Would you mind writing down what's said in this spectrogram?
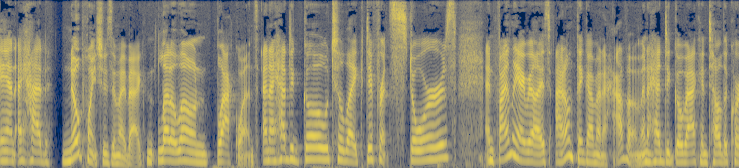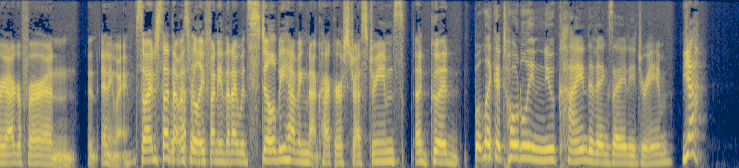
and I had no pointe shoes in my bag, let alone black ones. And I had to go to like different stores. And finally, I realized I don't think I'm going to have them. And I had to go back and tell the choreographer. And anyway, so I just thought that was really funny that I would still be having Nutcracker stress dreams. A good, but like a totally new kind of anxiety dream yeah.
